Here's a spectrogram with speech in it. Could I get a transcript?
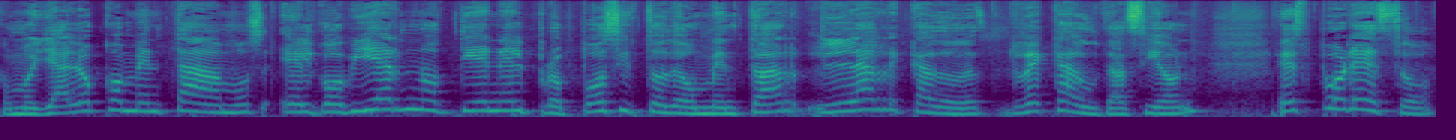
Como ya lo comentábamos, el gobierno tiene el propósito de aumentar la recauda- recaudación. Es por eso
